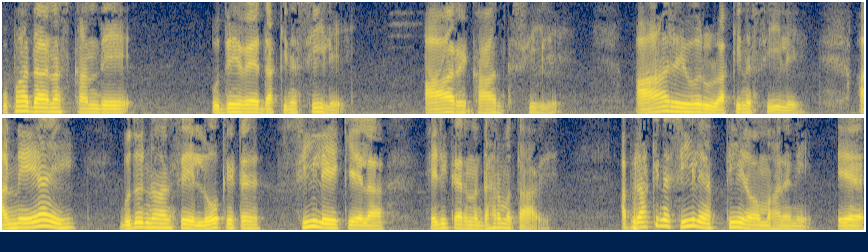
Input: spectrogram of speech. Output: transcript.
උපාදානස්කන්ධයේ උදේවේ දකින්න සීලේ. ආර්යකාන්ත සීලේ. ආර්යවරු රකින්න සීලේ. අන්න එයයි බුදුන් වහන්සේ ලෝකෙට සීලය කියලා හෙළි කරන ධර්මතාවය. අපි රකින්න සීලයක් තියෙනවා මහණෙනි. එය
